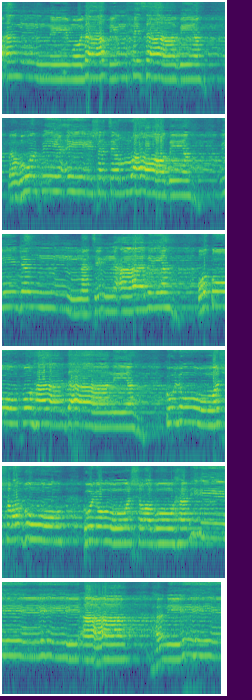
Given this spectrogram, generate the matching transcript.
أني ملاق حسابيه فهو في عيشة راضية في جنة عالية قطوفها دانية. كلوا واشربوا كلوا واشربوا هنيئا هنيئا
